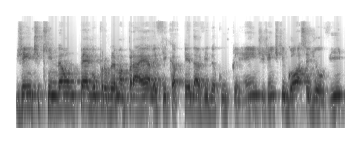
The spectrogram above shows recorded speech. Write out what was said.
gente que não pega o problema para ela e fica pé da vida com o cliente, gente que gosta de ouvir,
